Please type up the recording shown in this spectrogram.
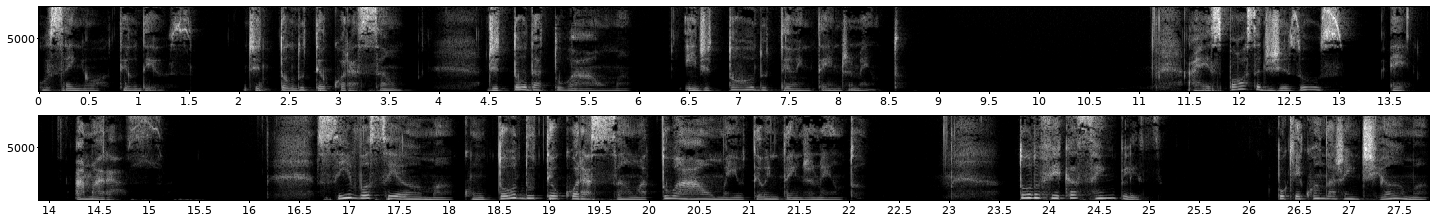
o Senhor teu Deus de todo o teu coração, de toda a tua alma e de todo o teu entendimento. A resposta de Jesus é: amarás. Se você ama com todo o teu coração, a tua alma e o teu entendimento, tudo fica simples. Porque quando a gente ama,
